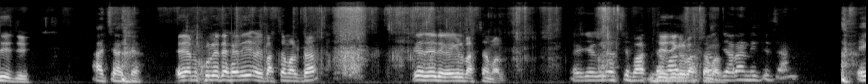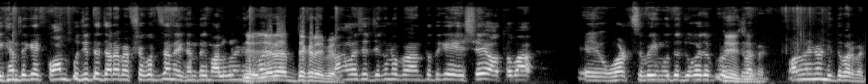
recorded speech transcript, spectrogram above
জি জি। আচ্ছা আচ্ছা। এই আমি খুলে দেখা দিই ওই বাচ্চা মালটা। ঠিক আছে এই দেখো এগুলো বাচ্চা মাল। এই যেগুলো হচ্ছে বাচ্চা মাল। যারা নিতে চান এইখান থেকে কম পুঁজিতে যারা ব্যবসা করতে চান এখান থেকে মালগুলো বাংলাদেশের যে কোনো প্রান্ত থেকে এসে অথবা হোয়াটসঅ্যাপে এই মধ্যে যোগাযোগ করে নিতে পারবেন। অনলাইনেও নিতে পারবেন।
